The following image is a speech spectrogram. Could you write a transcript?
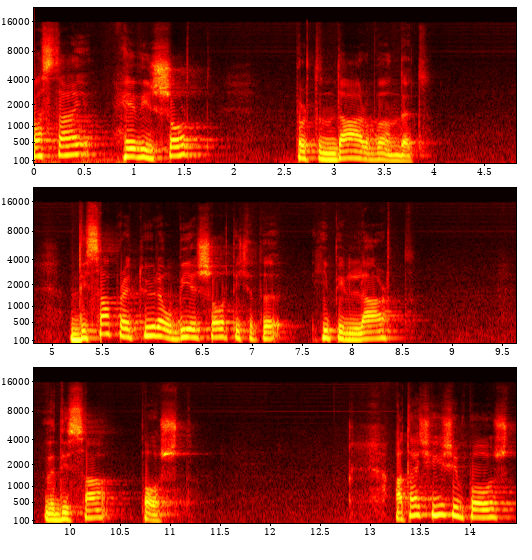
Pastaj hedhin short për të ndarë vendet. Disa prej tyre u bie shorti që të hipin lart dhe disa poshtë. Ata që ishin poshtë,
